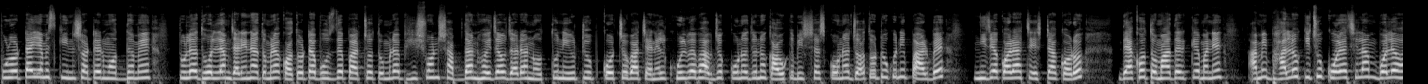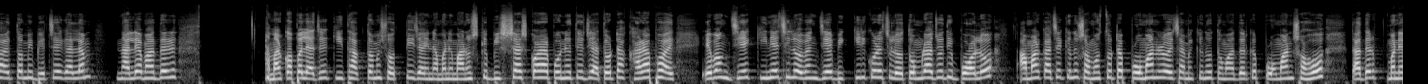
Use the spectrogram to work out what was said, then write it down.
পুরোটাই আমি স্ক্রিনশটের মাধ্যমে তুলে ধরলাম। জানি না তোমরা কতটা বুঝতে পারছ, তোমরা ভীষণ সাবধান হয়ে যাও। যারা নতুন ইউটিউব করছ বা চ্যানেল খুলবে, ভাবছ কোনো জন্য কাউকে বিশ্বাস করো না, যতটুকুনি পারবে নিজে করার চেষ্টা করো। দেখো তোমাদেরকে মানে আমি ভালো কিছু করেছিলাম বলে হয়তো আমি বেঁচে গেলাম, নালে আমাদের আমার কপালে আজকে কী থাকতো আমি সত্যি জানি না। মানে মানুষকে বিশ্বাস করার পরিণতি যে এতটা খারাপ হয় এবং যে কিনেছিল এবং যে বিক্রি করেছিল, তোমরা যদি বলো, আমার কাছে কিন্তু সমস্তটা প্রমাণ রয়েছে। আমি কিন্তু তোমাদেরকে প্রমাণ সহ তাদের মানে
